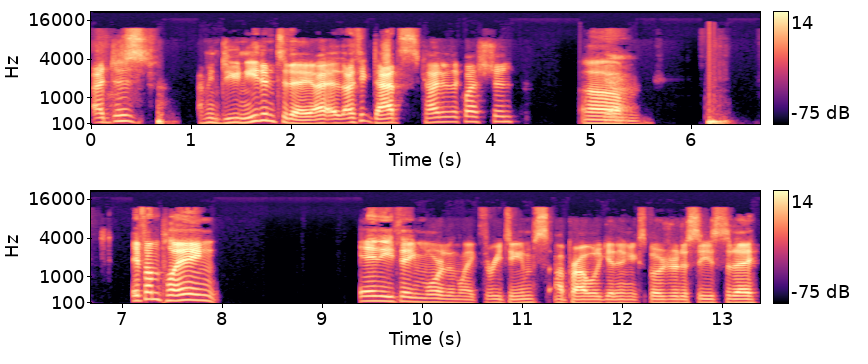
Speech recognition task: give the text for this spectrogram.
I just, I mean, do you need him today? I I think that's kind of the question. Um, yeah. if I'm playing anything more than like three teams, I'm probably getting exposure to Cease today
